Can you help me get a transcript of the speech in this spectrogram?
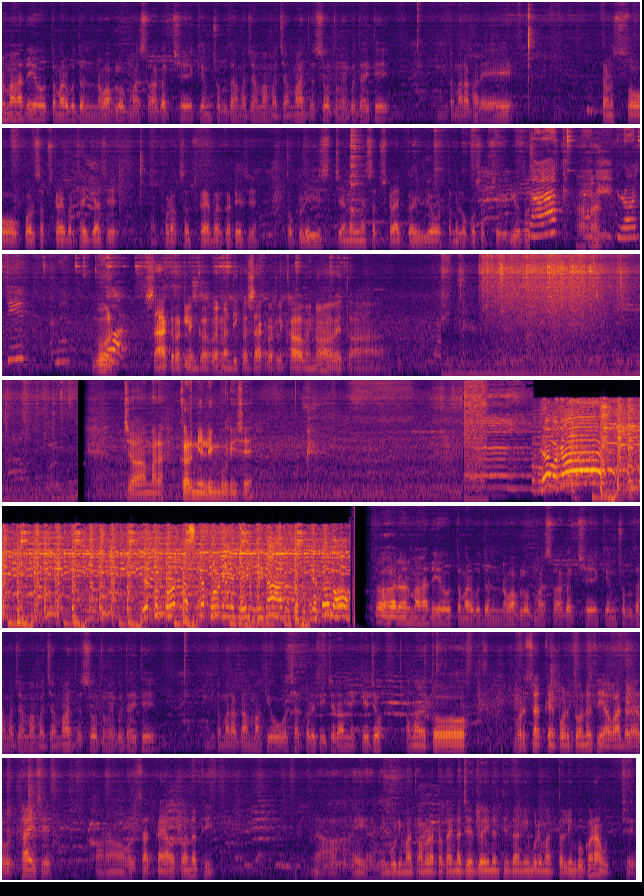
હર મહાદેવ. તમારું બધા નવા બ્લોગમાં સ્વાગત છે. કેમ છો બધા? મજામાં? મજામાં? દસો તમે બધા તે તમારા મારે ત્રણસો ઉપર સબસ્ક્રાઈબર થઈ ગયા છે. થોડાક સબસ્ક્રાઈબર ઘટે છે. તો પ્લીઝ ચેનલને સબસ્ક્રાઈબ કરી લો તમે લોકો સબસે વીડિયો તો હા ગોળ ગોળ. શાક રોટલી ને ગોળ. હોયમાં દીકો શાક રોટલી ખાવા મહિનો હવે તો. આ જો અમારા ઘરની લીંબુડી છે. તું હર હર મહાદેવ તમારું બધા નવા બ્લોગમાં સ્વાગત છે. કેમ છો બધા? મજામાં મજામાં. દસો તમે બધા તે. તમારા ગામમાં કેવો વરસાદ પડે છે એ જરા અમને કહેજો. અમારે તો વરસાદ કાંઈ પડતો નથી. આ વાદળા રોજ થાય છે. પણ વરસાદ કાંઈ આવતો નથી. હા, એ લીંબુડીમાં તો હમણાં તો કાંઈ નજર ગઈ નથી, તો લીંબુડીમાં તો લીંબુ ઘણા છે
